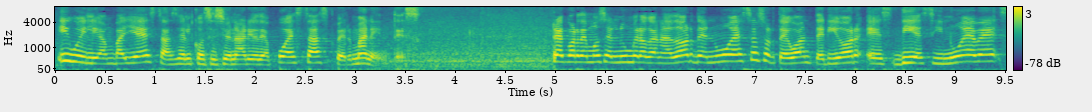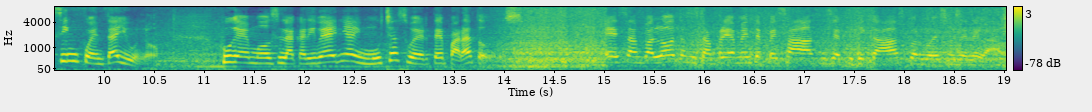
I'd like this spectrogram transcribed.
y William Ballestas, del concesionario de apuestas permanentes. Recordemos el número ganador de nuestro sorteo anterior es 1951. Juguemos la caribeña y mucha suerte para todos. Estas balotas están previamente pesadas y certificadas por nuestros delegados.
